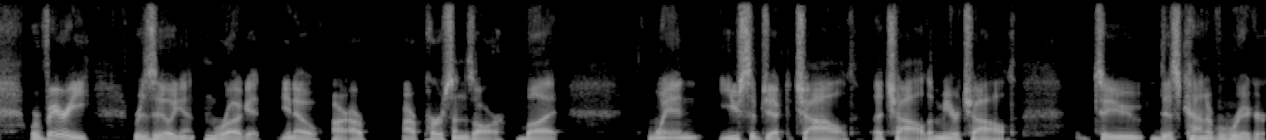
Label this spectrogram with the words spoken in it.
we're very resilient and rugged, you know, our, our our persons are. But when you subject a child, a child, a mere child, to this kind of rigor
